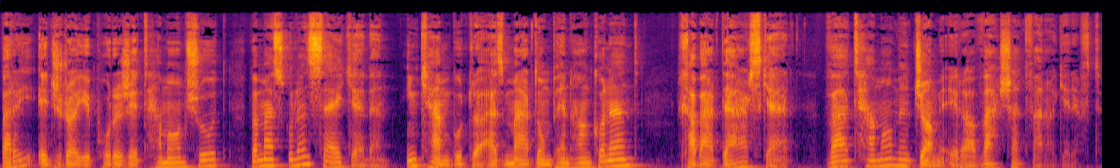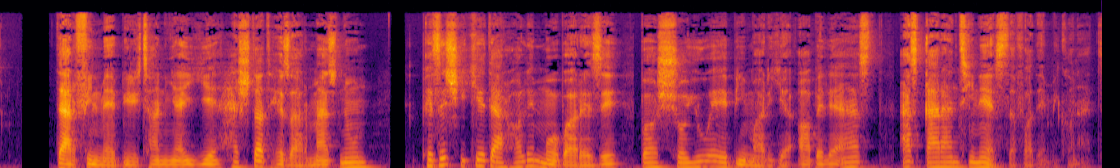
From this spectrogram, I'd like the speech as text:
برای اجرای پروژه تمام شد و مسئولان سعی کردند این کمبود را از مردم پنهان کنند خبر درس کرد و تمام جامعه را وحشت فرا گرفت در فیلم بریتانیایی 80 هزار مزنون پزشکی که در حال مبارزه با شیوع بیماری آبله است از قرنطینه استفاده می کند.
